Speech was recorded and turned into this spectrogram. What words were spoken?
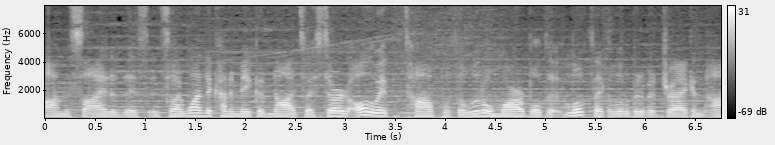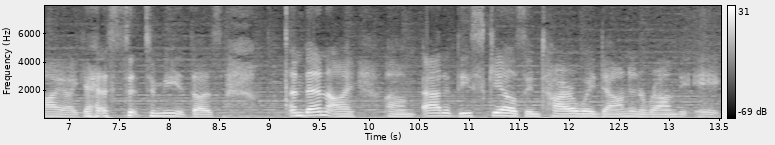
on the side of this. And so I wanted to kind of make a nod. So I started all the way at the top with a little marble that looked like a little bit of a dragon eye I guess to me it does and then I um, added these scales the entire way down and around the egg.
